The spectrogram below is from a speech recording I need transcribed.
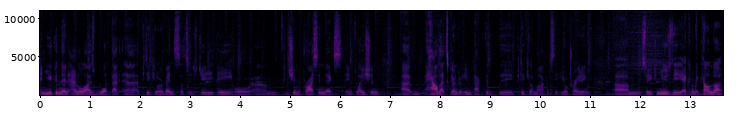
and you can then analyse what that uh, particular event, such as GDP or um, consumer price index, inflation, uh, how that's going to impact the, the, particular markets that you're trading. Um, so you can use the economic calendar,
